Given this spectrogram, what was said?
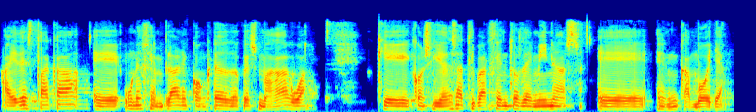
Ahí destaca un ejemplar en concreto que es Magagua, que consiguió desactivar cientos de minas eh, en Camboya.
